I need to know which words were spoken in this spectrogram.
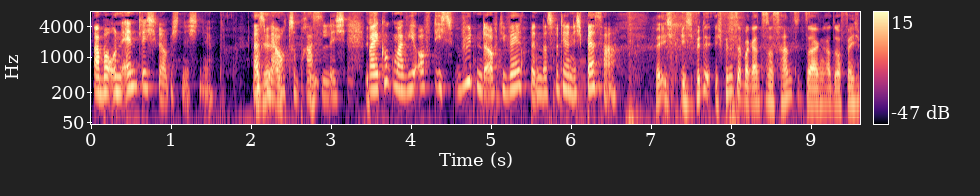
Aber unendlich glaube ich nicht, nee. Das Okay, ist mir auch zu brasselig. Weil guck mal, wie oft ich wütend auf die Welt bin. Das wird ja nicht besser. Ich, ich finde ich finde es aber ganz interessant sozusagen, also auf welche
